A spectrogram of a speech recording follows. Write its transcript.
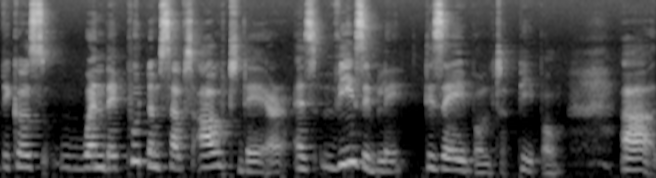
because when they put themselves out there as visibly disabled people, uh,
